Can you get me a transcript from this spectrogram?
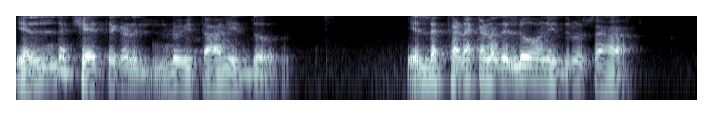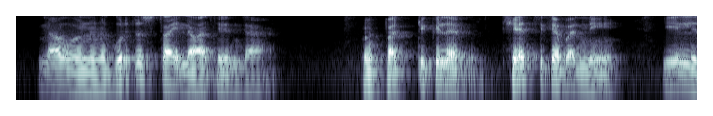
ಎಲ್ಲ ಕ್ಷೇತ್ರಗಳಲ್ಲೂ ತಾನಿದ್ದು. ಎಲ್ಲ ಕಣಕಣದಲ್ಲೂ ಅವನಿದ್ದರೂ ಸಹ ನಾವು ಅವನನ್ನು ಗುರುತಿಸ್ತಾ ಇಲ್ಲ ಆದ್ದರಿಂದ ಪರ್ಟಿಕ್ಯುಲರ್ ಕ್ಷೇತ್ರಕ್ಕೆ ಬನ್ನಿ. ಇಲ್ಲಿ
